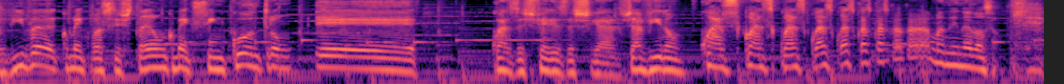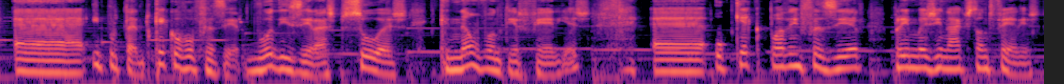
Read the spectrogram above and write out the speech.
viva, como é que vocês estão? Como é que se encontram? É... Quase as férias a chegar. Já viram? Quase, quase, quase, quase, quase, quase, quase, quase, quase mas ainda não são. Uh, e portanto, o que é que eu vou fazer? Vou dizer às pessoas que não vão ter férias uh, o que é que podem fazer para imaginar que estão de férias.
